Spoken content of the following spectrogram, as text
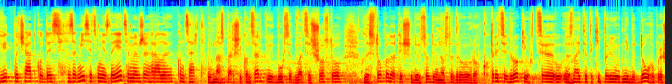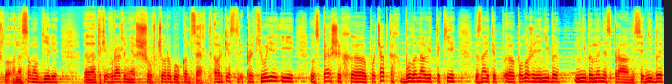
від початку, десь за місяць, мені здається, ми вже грали концерт. У нас перший концерт відбувся 26 листопада 1992 року. 30 років це, знаєте, такий період ніби довго пройшло, а на самом ділі таке враження, що вчора був концерт. Оркестр працює, і з перших е, початках було навіть такі, знаєте, е, положення, ніби, ніби ми не справимося, ніби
